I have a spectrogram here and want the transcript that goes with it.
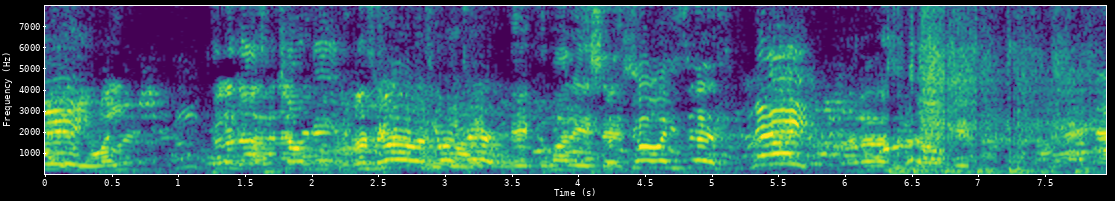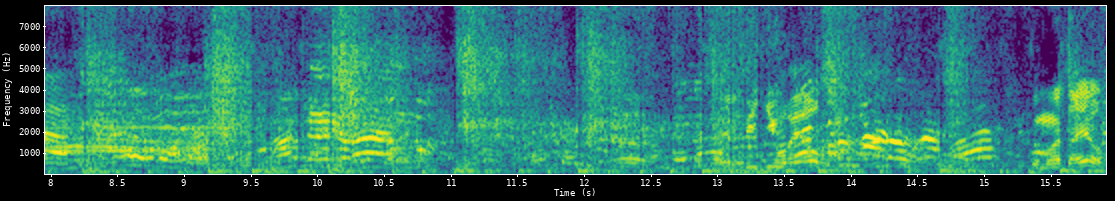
DIY? Tara na sa Chowking! Let's go! Let's go, Aces! Okay, kumari, Aces! Let's go, Aces! Tara na sa Chowking! LBGY oh. Dito muna tayo.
